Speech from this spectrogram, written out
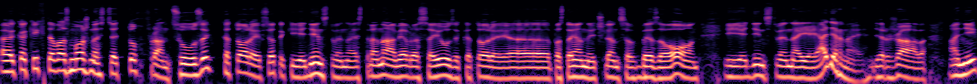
э, каких-то возможностях. Тут французы, которые все-таки единственная страна в Евросоюзе, которая э, постоянный член Совбеза ООН и единственная ядерная держава, держава, они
